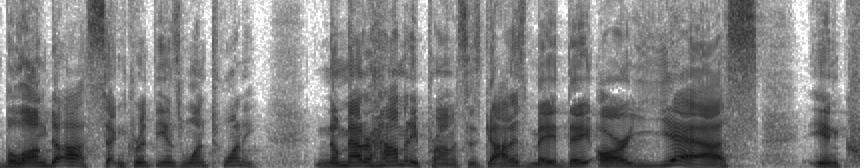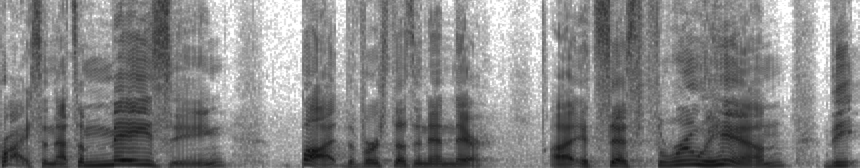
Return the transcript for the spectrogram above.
belong to us. 2 Corinthians 1:20. No matter how many promises God has made, they are yes in Christ. And that's amazing, but the verse doesn't end there. Uh, it says, through him, the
